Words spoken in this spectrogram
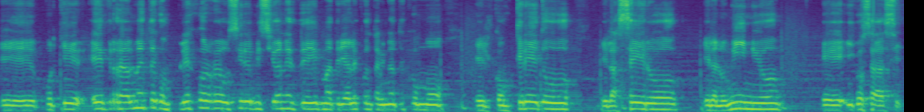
eh, porque es realmente complejo reducir emisiones de materiales contaminantes como el concreto, el acero, el aluminio eh, y cosas así.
